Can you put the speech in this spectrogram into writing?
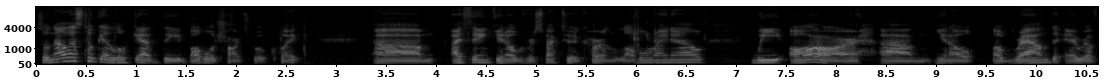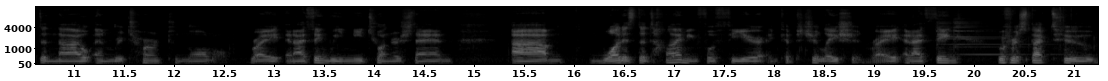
So now let's take a look at the bubble charts real quick. Um, I think you know with respect to the current level right now, we are um, you know around the area of denial and return to normal, right? And I think we need to understand um, what is the timing for fear and capitulation, right? And I think with respect to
